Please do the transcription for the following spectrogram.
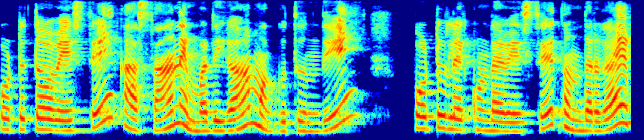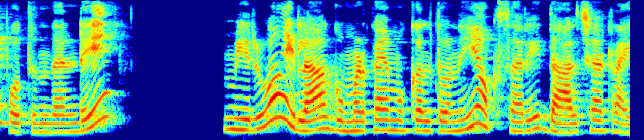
పొట్టుతో వేస్తే కాస్త నెమ్మదిగా మగ్గుతుంది. పొట్టు లేకుండా వేస్తే తొందరగా అయిపోతుందండి. మీరు ఇలా గుమ్మడికాయ ముక్కలతోని ఒకసారి దాల్చా ట్రై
